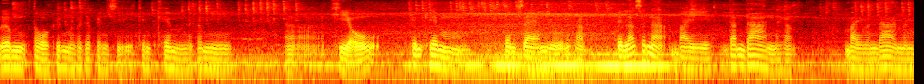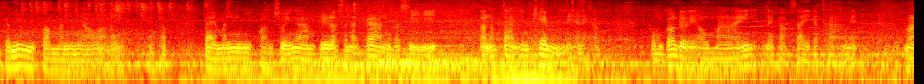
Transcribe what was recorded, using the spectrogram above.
เริ่มโตขึ้นมันก็จะเป็นสีเข้มๆ แล้วก็มีเขียวเข้มๆแซมๆอยู่นะครับ เป็นลักษณะใบด้านๆนะครับ ใบมันด้านมันจะไม่มีความมันเงาอะไรนะครับ แต่มันมีความสวยงามคือลักษณะก้านก็สีน้ำตาลเข้มๆเนี่ยนะครับ ผมก็เลยเอาไม้นะครับ ใส่กระถางเนี่ยมา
